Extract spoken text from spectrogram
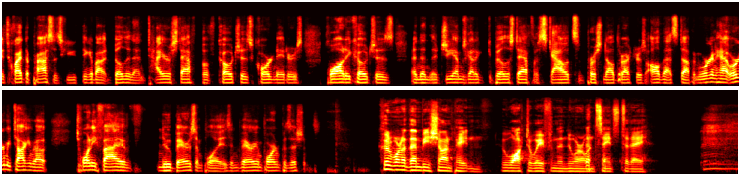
it's quite the process. You think about building that entire staff of coaches, coordinators, quality coaches, and then the GM's got to build a staff of scouts and personnel directors, all that stuff. And we're gonna have we're gonna be talking about 25 new Bears employees in very important positions. Could one of them be Sean Payton, who walked away from the New Orleans Saints today?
